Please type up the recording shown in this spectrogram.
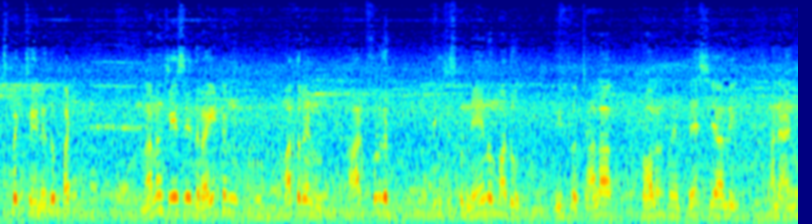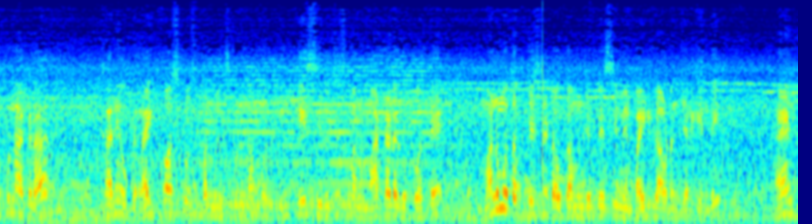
ఎక్స్పెక్ట్ చేయలేదు. బట్ మనం చేసేది రైట్ మాత్రం నేను హార్ట్ఫుల్గా థింక్ చేసుకుని నేను మధు దీంట్లో చాలా ప్రాబ్లమ్స్ నేను ఫేస్ చేయాలి అని అనుకున్నా అక్కడ కానీ ఒక రైట్ కాస్ కోసం మనం నిలుచుకున్నాము. ఇన్ కేస్ ఇది వచ్చేసి మనం మాట్లాడకపోతే మనము తప్పు చేసినట్టు అవుతామని చెప్పేసి మేము బయటికి రావడం జరిగింది. అండ్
